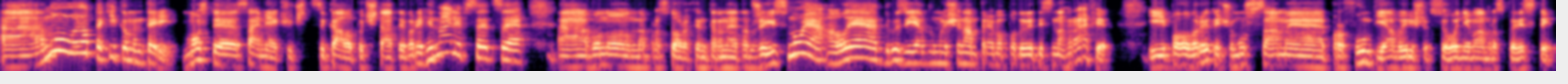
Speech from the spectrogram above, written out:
А, Ну от такі коментарі. Можете самі, якщо цікаво, почитати в оригіналі все це. А, Воно на просторах інтернету вже існує. Але друзі, я думаю, що нам треба подивитися на графік і поговорити, чому ж саме про фунт я вирішив сьогодні вам розповісти.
